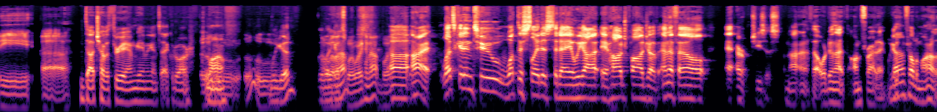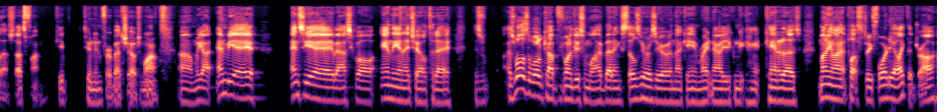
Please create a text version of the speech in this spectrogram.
The uh Dutch have a 3 a.m. game against Ecuador tomorrow. Ooh, ooh. We good? We Oh, waking let's- up? We're waking up, boys. Uh, all right, let's get into what this slate is today. We got a hodgepodge of NFL, eh, or Jesus, not NFL. We're doing that on Friday. We got NFL tomorrow though, so that's fun. Keep tuned in for a bet show tomorrow. Um, we got NBA, NCAA basketball, and the NHL today, as as well as the World Cup. If you want to do some live betting, still 0-0 in that game right now. You can get Canada's money line at plus three forty. I like the draw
